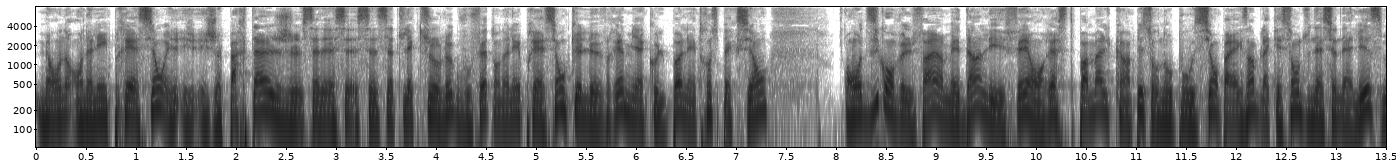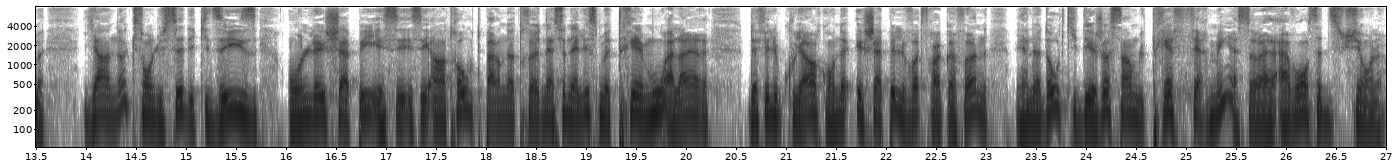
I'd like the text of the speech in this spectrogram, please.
mais on a, on a l'impression, et, et, je partage cette, cette, cette lecture-là que vous faites, on a l'impression que le vrai mea culpa, l'introspection, on dit qu'on veut le faire, mais dans les faits, on reste pas mal campé sur nos positions. Par exemple, la question du nationalisme, il y en a qui sont lucides et qui disent on l'a échappé, et c'est entre autres par notre nationalisme très mou à l'ère de Philippe Couillard qu'on a échappé le vote francophone. Mais il y en a d'autres qui déjà semblent très fermés à ça, à avoir cette discussion-là.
